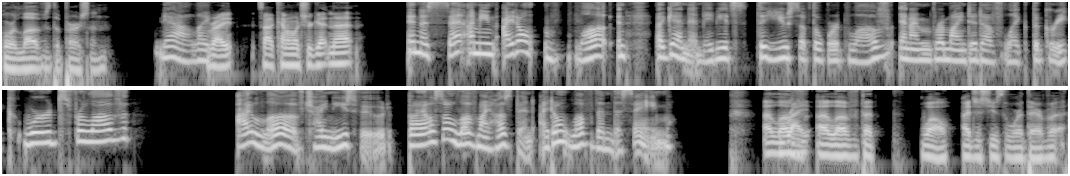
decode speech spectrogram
or loves the person. Yeah, like right? Is that kind of what you're getting at? in a sense, I mean, I don't love, and again, maybe it's the use of the word love, and I'm reminded of like the Greek words for love. I love Chinese food, but I also love my husband. I don't love them the same. I love Right. I love that well, I just used the word there, but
